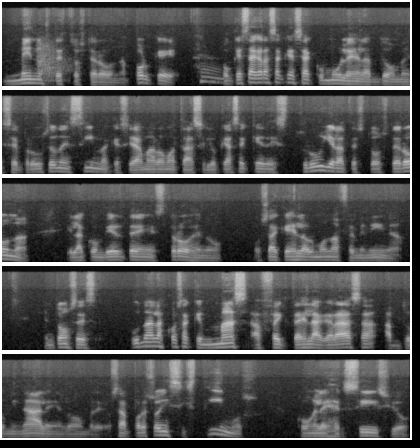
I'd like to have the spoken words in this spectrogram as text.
menos testosterona. ¿Por qué? Hmm. Porque esa grasa que se acumula en el abdomen se produce una enzima que se llama aromatasa y lo que hace es que destruye la testosterona y la convierte en estrógeno, o sea que es la hormona femenina. Entonces, una de las cosas que más afecta es la grasa abdominal en el hombre. O sea, por eso insistimos con el ejercicio,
